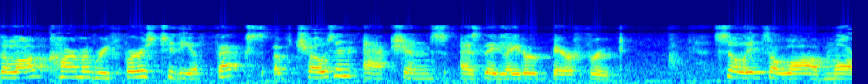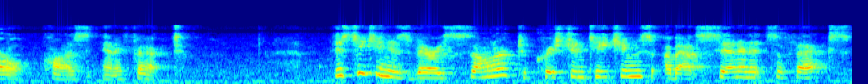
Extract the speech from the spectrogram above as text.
The law of karma refers to the effects of chosen actions as they later bear fruit. So it's a law of moral cause and effect. This teaching is very similar to Christian teachings about sin and its effects,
